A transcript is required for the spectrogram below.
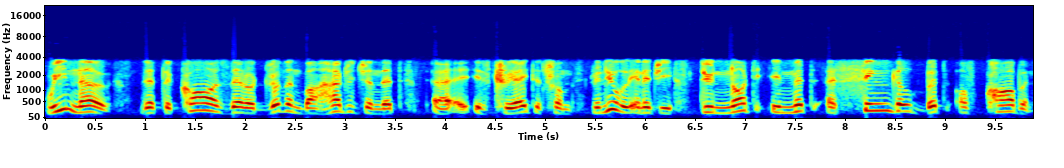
we know that the cars that are driven by hydrogen that uh, is created from renewable energy do not emit a single bit of carbon.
